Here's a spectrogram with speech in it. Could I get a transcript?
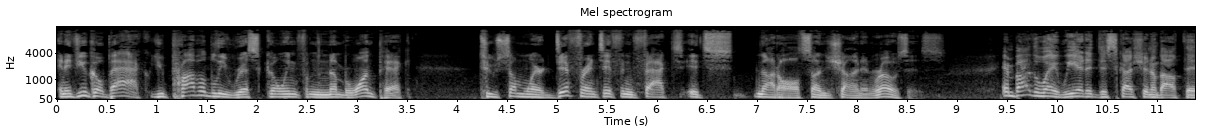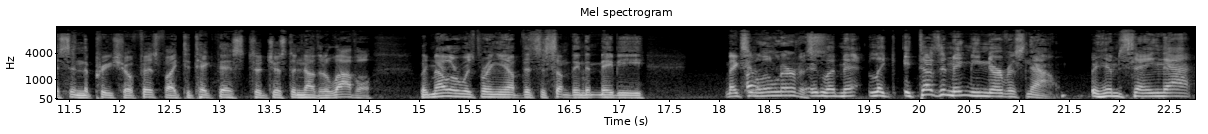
And if you go back, you probably risk going from the number one pick to somewhere different if in fact it's not all sunshine and roses. And by the way, we had a discussion about this in the pre-show fistfight to take this to just another level. Like Meller was bringing up, this is something that maybe Makes him a little nervous. Uh, it like it doesn't make me nervous now. Him saying that,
